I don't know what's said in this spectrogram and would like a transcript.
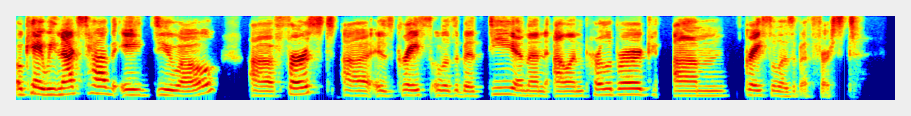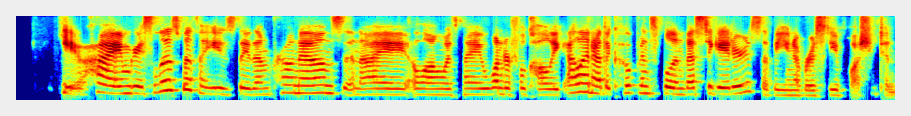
Okay, we next have a duo. Uh, first uh, is Grace Elizabeth D and then Ellen Perleberg. Um, Grace Elizabeth first you. Hi, I'm Grace Elizabeth. I use they, them pronouns, and I, along with my wonderful colleague Ellen, are the co-principal investigators of a University of Washington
